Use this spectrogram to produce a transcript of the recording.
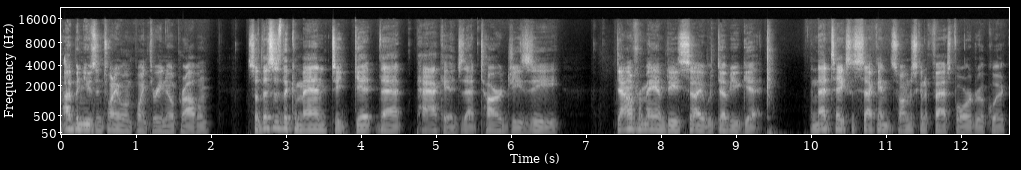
I've been using 21.3 no problem. So this is the command to get that package, that tar GZ, down from AMD's site with wget. And that takes a second, so I'm just going to fast forward real quick.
